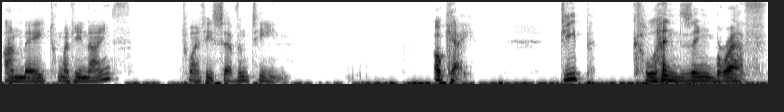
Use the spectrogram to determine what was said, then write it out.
on May 29, 2017. Okay, deep cleansing breath.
